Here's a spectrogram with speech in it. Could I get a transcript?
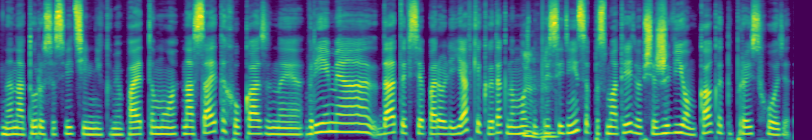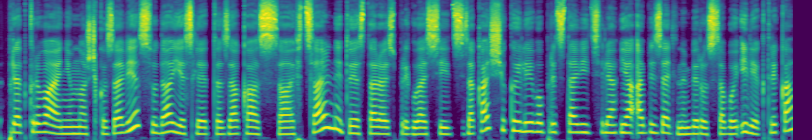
на натуру со светильниками. Поэтому на сайтах указаны время, даты, все пароли, явки, когда к нам можно угу. присоединиться, посмотреть вообще живьем, как это происходит. Приоткрывая немножечко немножко завесу, да, если это заказ официальный, то я стараюсь пригласить заказчика или его представителя. Я обязательно беру с собой электрика.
